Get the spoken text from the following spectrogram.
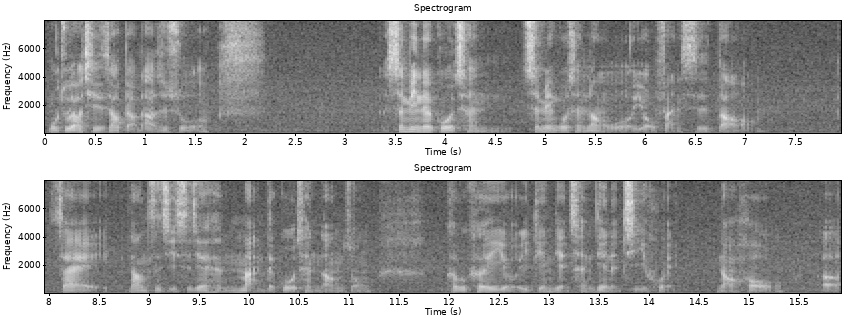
我主要其实是要表达是说，生病的过程，生病过程让我有反思到。在让自己时间很满的过程当中，可不可以有一点点沉淀的机会？然后，呃，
